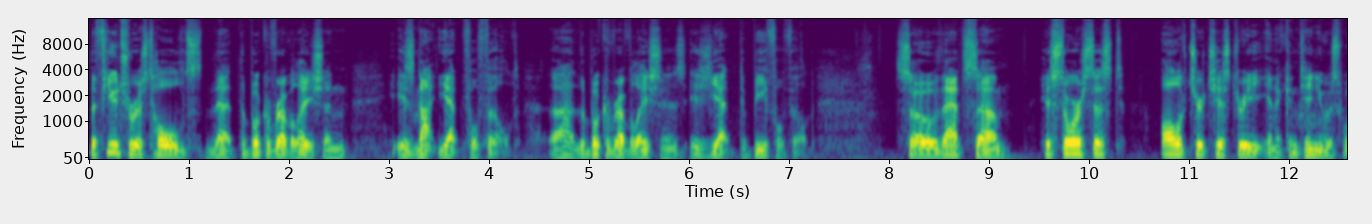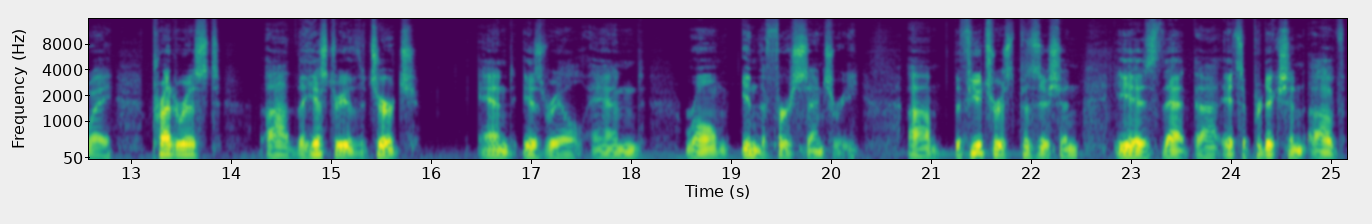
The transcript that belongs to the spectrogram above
the futurist holds that the book of Revelation is not yet fulfilled. Uh, the book of Revelation is, is yet to be fulfilled. So that's um, historicist, all of church history in a continuous way, preterist, uh, the history of the church and Israel and Rome in the first century. Um, the futurist position is that uh, it's a prediction of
